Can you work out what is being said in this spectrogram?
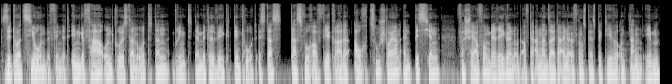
Situation befindet, in Gefahr und größter Not, dann bringt der Mittelweg den Tod. Ist das das, worauf wir gerade auch zusteuern? Ein bisschen Verschärfung der Regeln und auf der anderen Seite eine Öffnungsperspektive und dann eben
